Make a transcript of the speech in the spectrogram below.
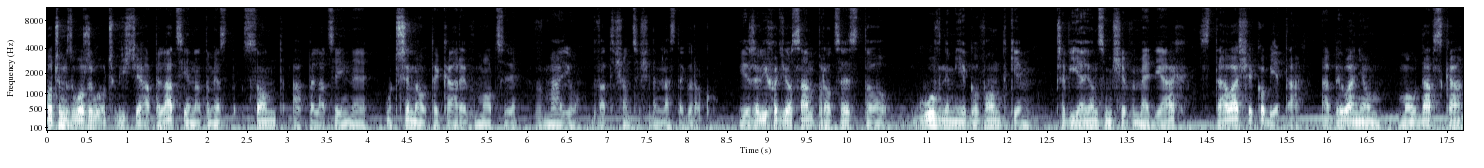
po czym złożył oczywiście apelację, natomiast sąd apelacyjny utrzymał tę karę w mocy w maju 2017 roku. Jeżeli chodzi o sam proces, to głównym jego wątkiem przewijającym się w mediach stała się kobieta, a była nią mołdawska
